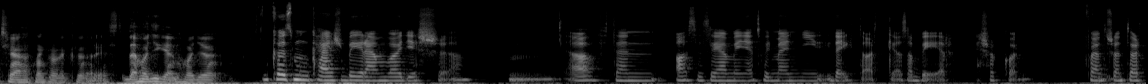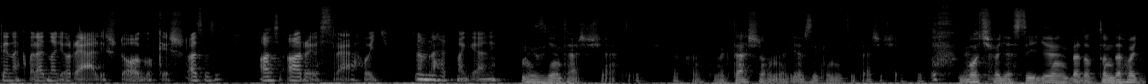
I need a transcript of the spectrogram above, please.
csinálhatnánk róla külön részt. De hogy igen, hogy közmunkás bérem vagy, és uh, alapvetően az az élményed, hogy mennyi ideig tart ki az a bér, és akkor folyamatosan történnek veled nagyon reális dolgok, és az, az, az arra jössz rá, hogy nem Mhm. lehet megélni. ez egy ilyen társas játék. Gyakorlatilag társadalmilag érzékenyítő társas játék. Bocs, hogy ezt így bedobtam, de hogy,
